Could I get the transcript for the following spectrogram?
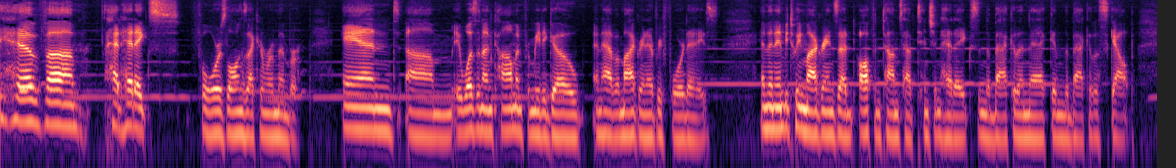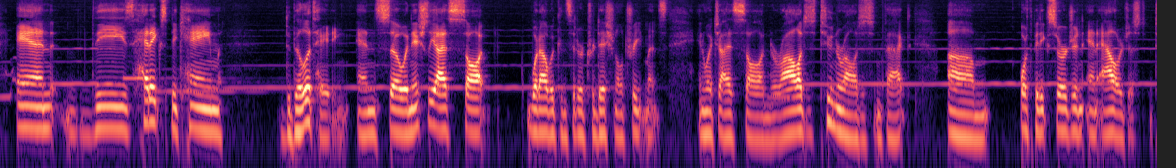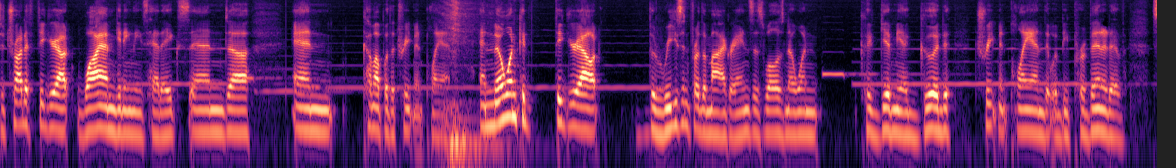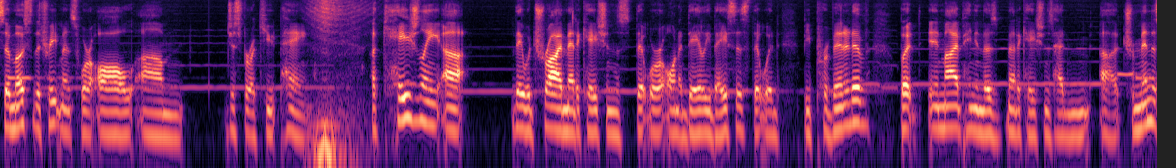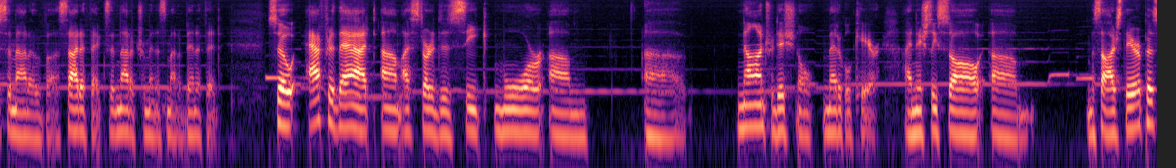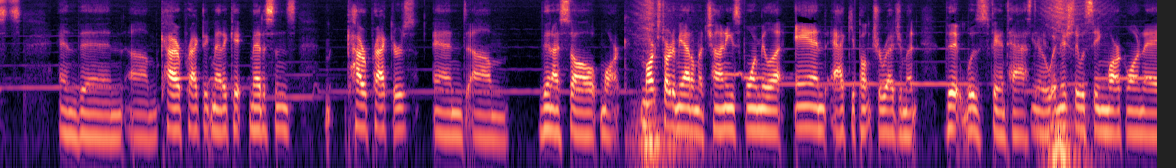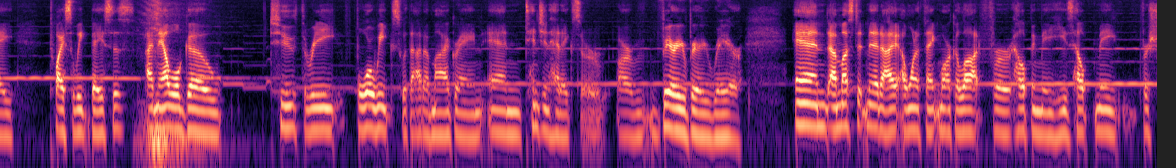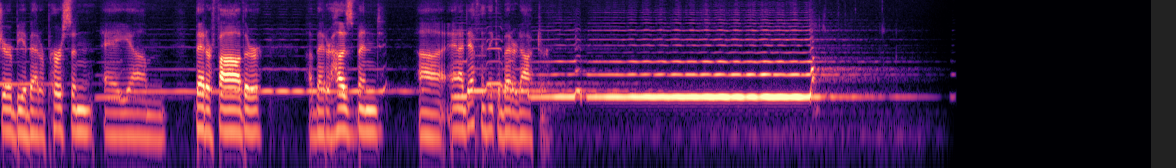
have um, had headaches for as long as I can remember. And um, it wasn't uncommon for me to go and have a migraine every four days. And then in between migraines, I'd oftentimes have tension headaches in the back of the neck and the back of the scalp. And these headaches became debilitating. And so initially I sought what I would consider traditional treatments, in which I saw a neurologist, two neurologists in fact, um, orthopedic surgeon, and allergist to try to figure out why I'm getting these headaches and, uh, and come up with a treatment plan. And no one could figure out the reason for the migraines as well as no one could give me a good treatment plan that would be preventative. So most of the treatments were all um, just for acute pain. Occasionally, uh, they would try medications that were on a daily basis that would be preventative, but in my opinion, those medications had a tremendous amount of uh, side effects and not a tremendous amount of benefit. So after that, um, I started to seek more um, uh, non-traditional medical care. I initially saw um, massage therapists and then um, chiropractic medicines, chiropractors, and um, then I saw Mark. Mark started me out on a Chinese formula and acupuncture regimen that was fantastic. You know, initially was seeing Mark on a twice a week basis. I now will go two, three, four weeks without a migraine, and tension headaches are, are very, very rare. And I must admit, I, I want to thank Mark a lot for helping me. He's helped me for sure be a better person, a um, better father, a better husband, uh, and I definitely think a better doctor.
